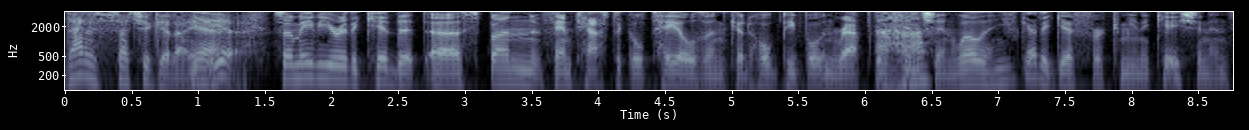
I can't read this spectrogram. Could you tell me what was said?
that is such a good idea. Yeah. So maybe you were the kid that uh, spun fantastical tales and could hold people in rapt Uh-huh. attention. Well, then you've got a gift for communication and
